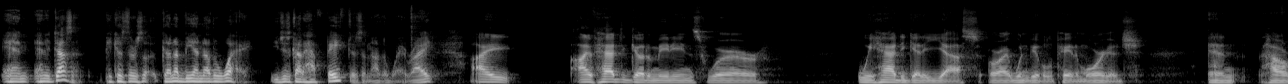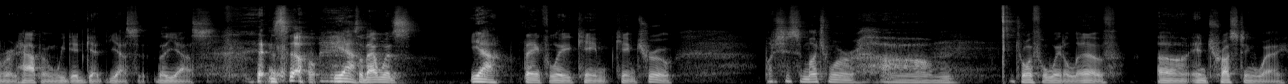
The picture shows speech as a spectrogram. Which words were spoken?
And, and it doesn't because there's going to be another way. You just got to have faith there's another way, right? I I've had to go to meetings where we had to get a yes or I wouldn't be able to pay the mortgage. And however it happened, we did get yes, the yes. and so Yeah. so that was Yeah. Thankfully came came true. But it's just a much more um, joyful way to live, uh, and trusting way,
